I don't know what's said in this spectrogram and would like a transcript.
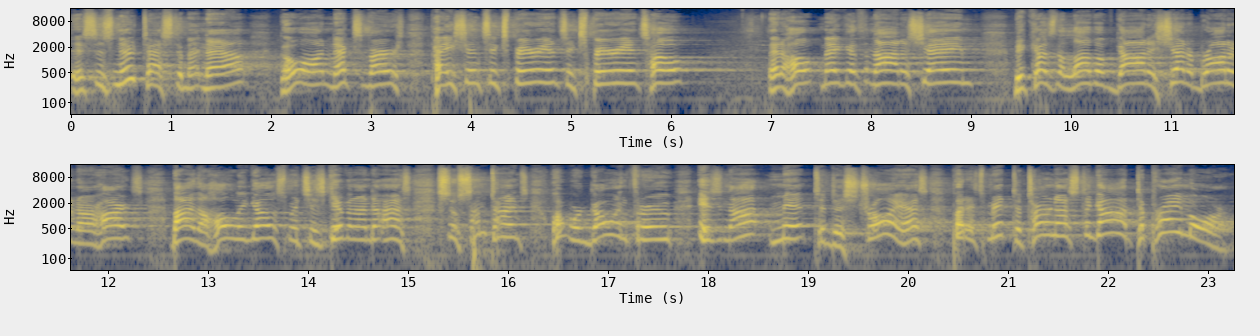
this is New Testament now. Go on, next verse. Patience, experience, experience, hope. And hope maketh not ashamed, because the love of God is shed abroad in our hearts by the Holy Ghost, which is given unto us. So sometimes what we're going through is not meant to destroy us, but it's meant to turn us to God, to pray more.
